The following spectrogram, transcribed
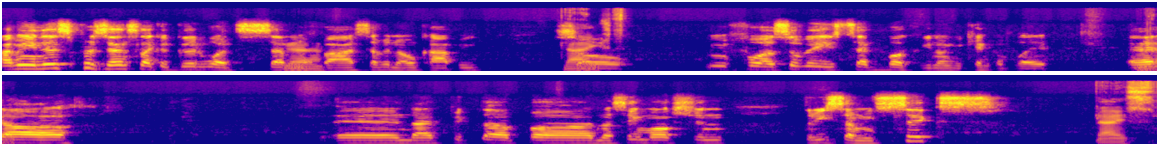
I mean, this presents like a good what 75, 70 copy. So Nice. Mean, for a Silver Age Tech book, you know, you can't complain. And Yeah. uh and I picked up uh in the same auction 376. Nice,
